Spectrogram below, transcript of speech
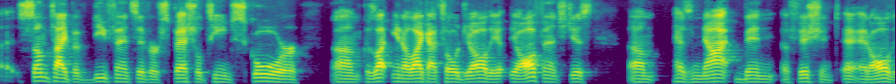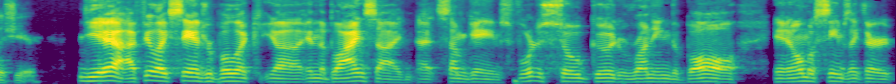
uh, some type of defensive or special team score because, um, like you know, like I told you all, the the offense just um, has not been efficient at, at, all this year. Yeah, I feel like Sandra Bullock uh, in the blind side at some games. Florida's so good running the ball, and it almost seems like they're,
